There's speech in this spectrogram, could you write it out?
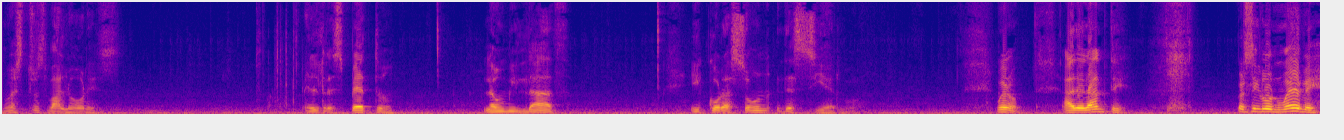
nuestros valores. El respeto, la humildad y corazón de siervo. Bueno, adelante. Versículo 9.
